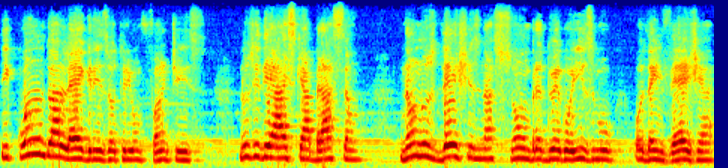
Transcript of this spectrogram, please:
E quando alegres ou triunfantes, nos ideais que abraçam, não nos deixes na sombra do egoísmo ou da inveja,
